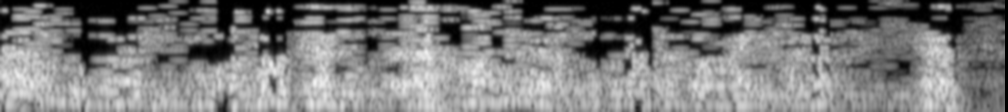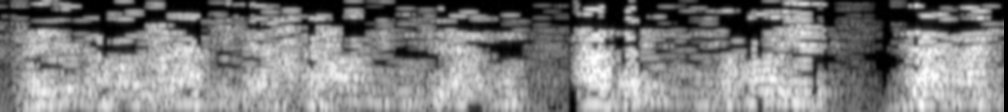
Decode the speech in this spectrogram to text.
و رسول خدا ایشون موافقت کرده بود در خانه رسول خدا الله یکی از که اولین دعوت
